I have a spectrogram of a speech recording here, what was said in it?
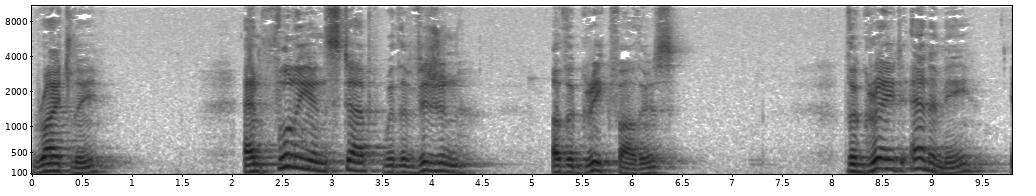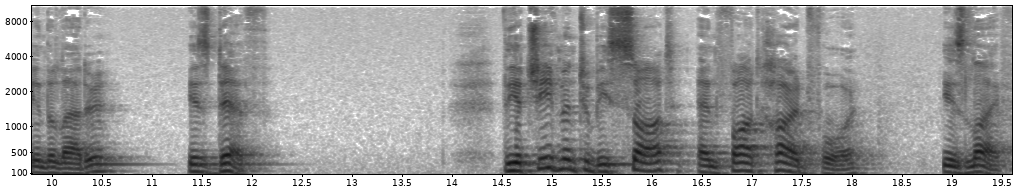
Rightly and fully in step with the vision of the Greek fathers, the great enemy in the ladder is death. The achievement to be sought and fought hard for is life.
